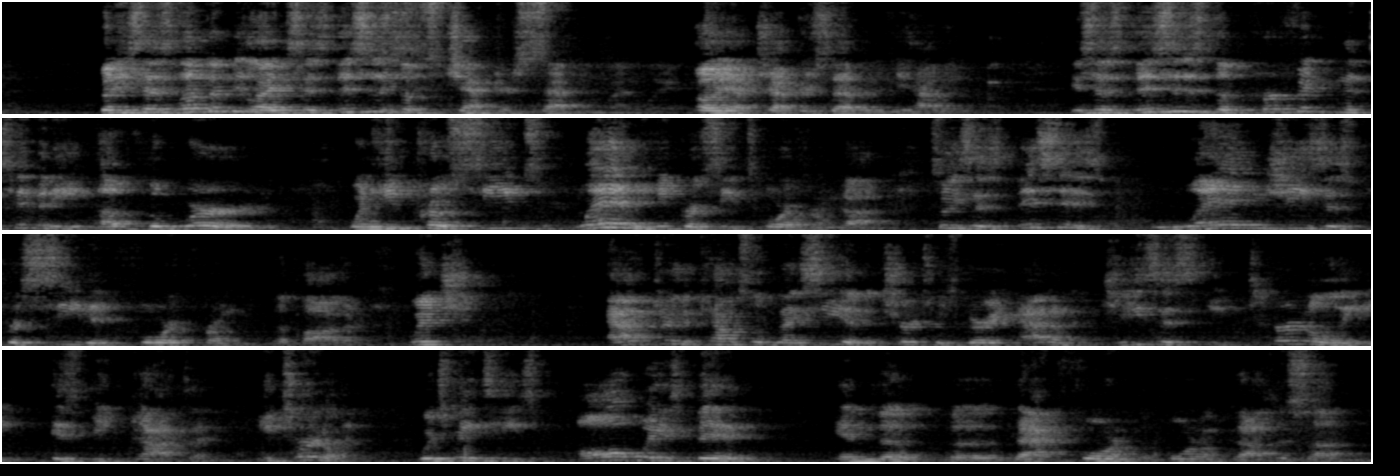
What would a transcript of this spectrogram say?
But he says, let there be light. He says, this is This the is chapter 7, by the way. Oh, yeah, chapter 7, if you have it. He says, This is the perfect nativity of the Word when he proceeds, when he proceeds forth from God. So he says, This is when Jesus proceeded forth from the Father, which after the Council of Nicaea, the church was very adamant. Jesus eternally is begotten, eternally, which means he's always been in the, the that form, the form of God the Son.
